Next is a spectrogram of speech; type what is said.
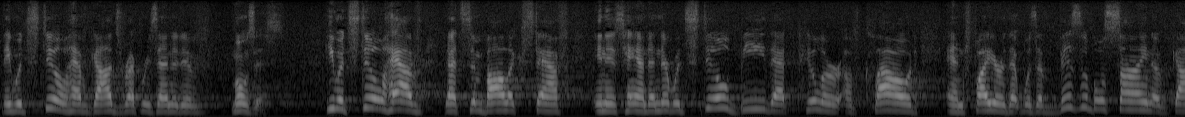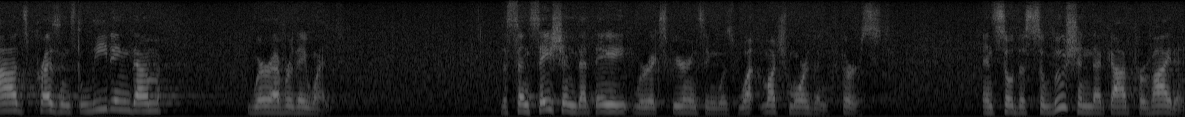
they would still have God's representative, Moses. He would still have that symbolic staff in his hand, and there would still be that pillar of cloud and fire that was a visible sign of God's presence leading them wherever they went. The sensation that they were experiencing was what, much more than thirst. And so the solution that God provided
